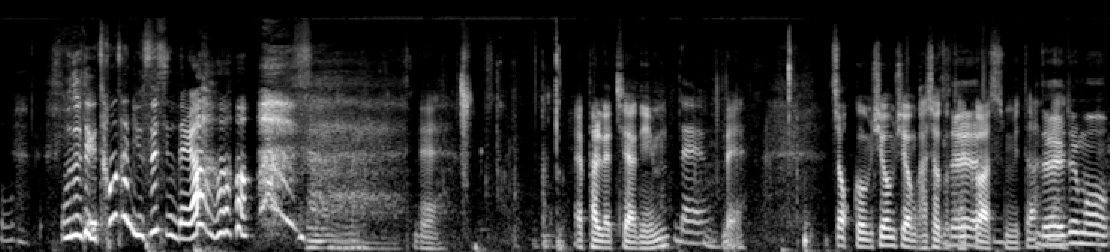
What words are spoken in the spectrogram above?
어. 오늘 되게 청산 뉴스신데요? 네. 에팔레치아님, 네. 네. 조금 쉬엄쉬엄 가셔도 네. 될것 같습니다. 네, 이제 뭐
